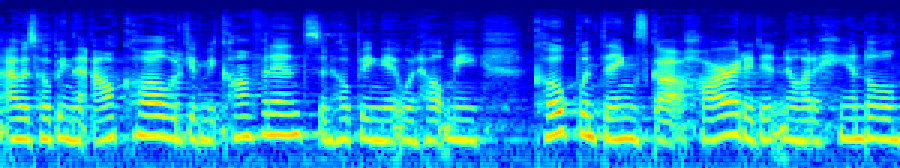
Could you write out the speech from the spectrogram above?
I was hoping that alcohol would give me confidence and hoping it would help me cope when things got hard. I didn't know how to handle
